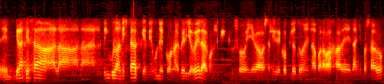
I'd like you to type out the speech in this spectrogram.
eh, gracias a al vínculo de amistad que me une con Albert Llovera, con el que incluso he llegado a salir de copiloto en la parabaja del año pasado,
